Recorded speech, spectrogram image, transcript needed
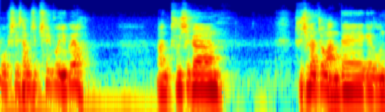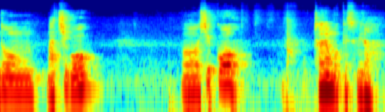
7시 37분이고요. 한 2시간, 2시간 좀 안 되게 운동 마치고, 어, 씻고 저녁 먹겠습니다.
